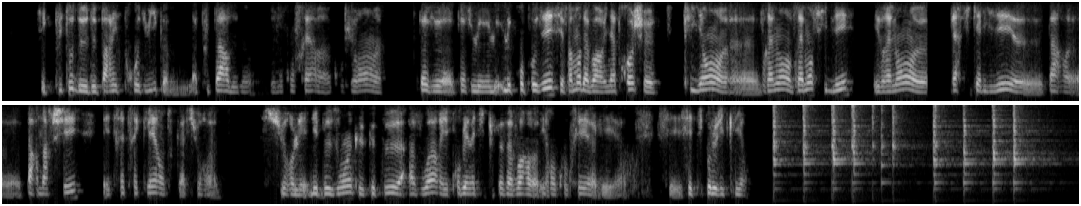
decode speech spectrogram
c'est plutôt de, de, parler de produits comme la plupart de nos, de nos confrères concurrents peuvent peuvent le, le, proposer. C'est vraiment d'avoir une approche client vraiment vraiment ciblée et vraiment verticalisée par par marché et très très clair en tout cas sur sur les, besoins que, que, peut avoir et les problématiques que peuvent avoir et rencontrer les, ces, ces typologies de clients.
